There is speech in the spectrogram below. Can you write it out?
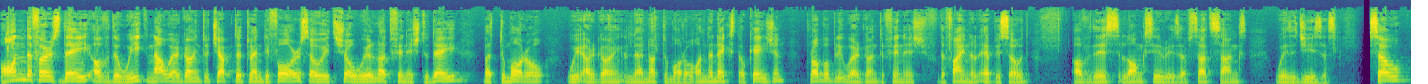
On the first day of the week, now we're going to chapter 24, so it show we'll not finish today, but tomorrow we are going, not tomorrow, on the next occasion, probably we're going to finish the final episode of this long series of satsangs with Jesus. So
